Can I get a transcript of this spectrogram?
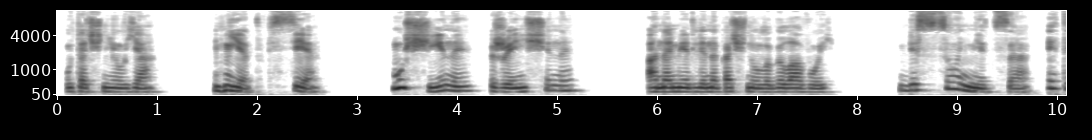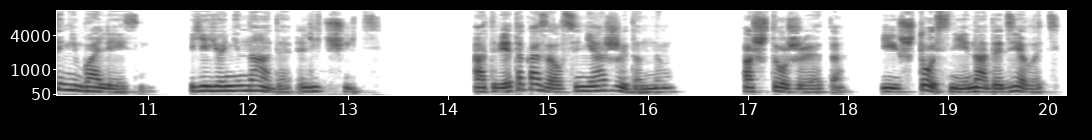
— уточнил я. «Нет, все. Мужчины, женщины. Она медленно качнула головой. Бессонница – это не болезнь. Ее не надо лечить. Ответ оказался неожиданным. А что же это? И что с ней надо делать?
